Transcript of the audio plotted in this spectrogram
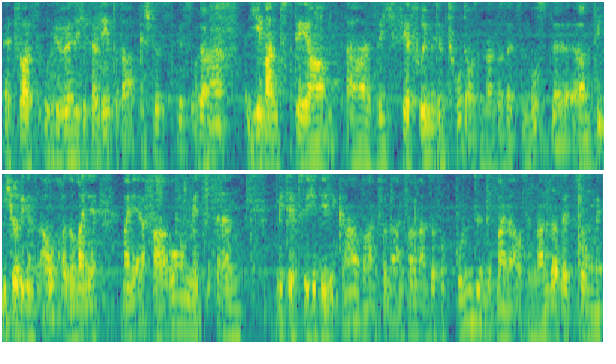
etwas Ungewöhnliches erlebt oder abgestürzt ist oder Ja. jemand, der äh, sich sehr früh mit dem Tod auseinandersetzen musste, ähm, wie ich übrigens auch. Also meine, meine Erfahrungen mit, ähm, mit den Psychedelika waren von Anfang an so verbunden mit meiner Auseinandersetzung mit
